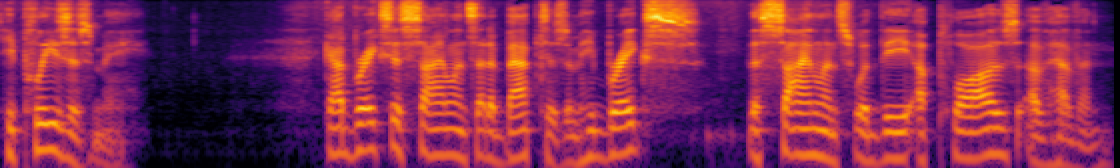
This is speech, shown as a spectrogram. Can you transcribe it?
He pleases me. God breaks his silence at a baptism. He breaks the silence with the applause of heaven.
